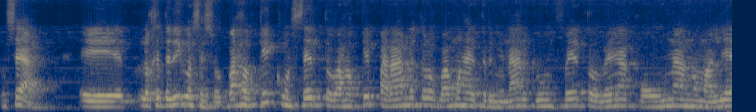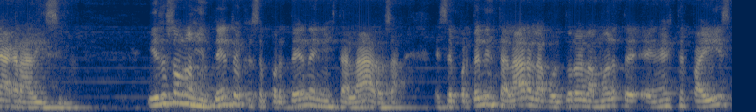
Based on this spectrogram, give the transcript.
O sea, eh, lo que te digo es eso, bajo qué concepto, bajo qué parámetros vamos a determinar que un feto venga con una anomalía gravísima. Y esos son los intentos que se pretenden instalar, o sea, se pretende instalar la cultura de la muerte en este país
